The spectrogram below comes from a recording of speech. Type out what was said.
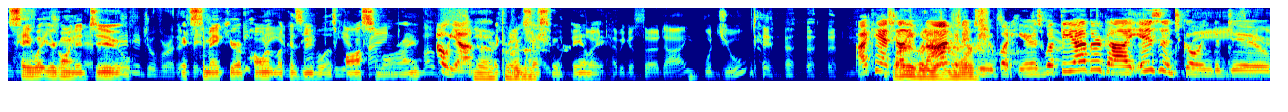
say what you're going to do. advantage over other It's to make your opponent look as evil as possible, right? Oh, yeah. Yeah, Like pretty much. does with Bailey. Having a third eye? Would you? I can't tell you what I'm gonna do, but here's what the other guy isn't going to do.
